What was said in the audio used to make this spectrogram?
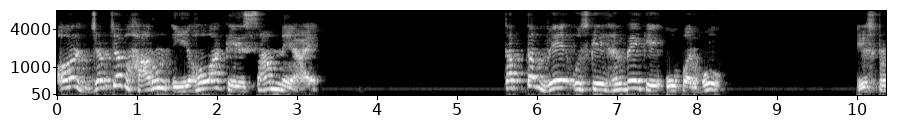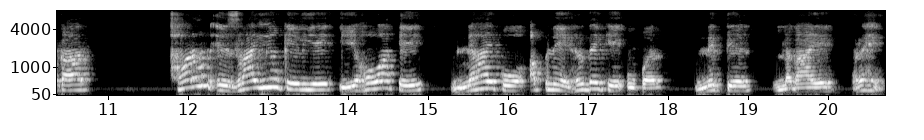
और जब जब हारून यहोवा के सामने आए तब तब वे उसके हृदय के ऊपर हो। इस प्रकार हारून इज़राइलियों के लिए यहोवा के न्याय को अपने हृदय के ऊपर नित्य लगाए रहे।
